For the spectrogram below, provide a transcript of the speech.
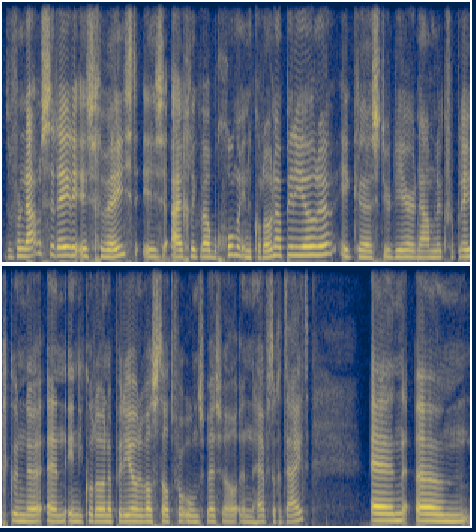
de voornaamste reden is geweest, is eigenlijk wel begonnen in de coronaperiode. Ik uh, studeer namelijk verpleegkunde en in die coronaperiode was dat voor ons best wel een heftige tijd. En um,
